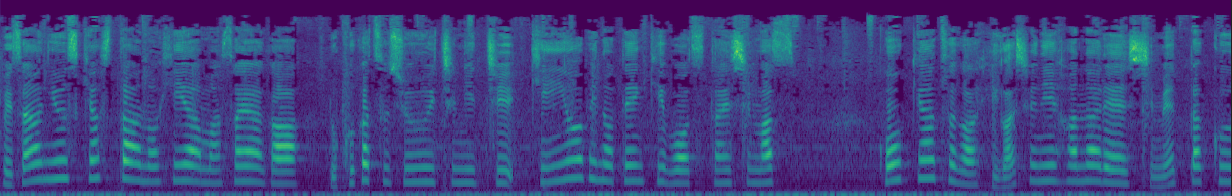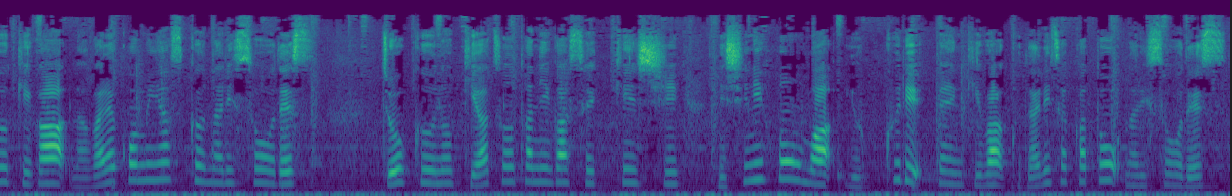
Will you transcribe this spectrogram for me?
ウェザーニュースキャスターの檜山さやが6月11日金曜日の天気をお伝えします。高気圧が東に離れ湿った空気が流れ込みやすくなりそうです。上空の気圧の谷が接近し、西日本はゆっくり天気は下り坂となりそうです。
